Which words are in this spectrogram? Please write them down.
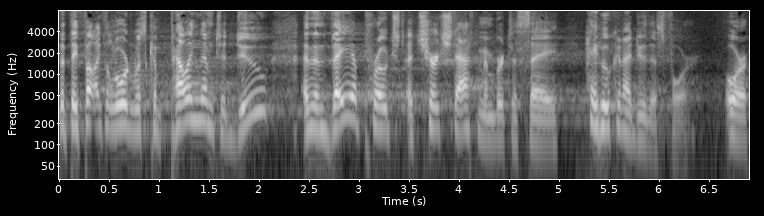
that they felt like the Lord was compelling them to do. And then they approached a church staff member to say, Hey, who can I do this for? Or,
